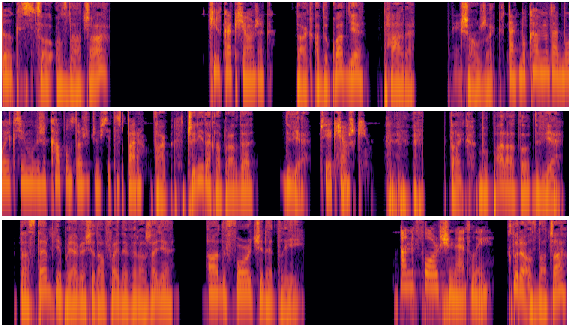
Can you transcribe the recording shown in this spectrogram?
books. Co oznacza? Kilka książek. Tak, a dokładnie parę Okej. książek. Tak, bo, no tak, bo jak się mówi, że couple, to rzeczywiście to jest para. Tak, czyli tak naprawdę dwie. Dwie książki. Tak, bo para to dwie. Następnie pojawia się nam fajne wyrażenie unfortunately, Unfortunately. które oznacza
